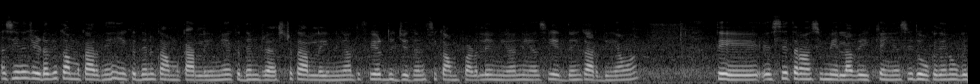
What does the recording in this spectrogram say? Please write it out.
ਅਸੀਂ ਨੇ ਜਿਹੜਾ ਵੀ ਕੰਮ ਕਰਦੇ ਹਾਂ ਇੱਕ ਦਿਨ ਕੰਮ ਕਰ ਲੈਂਦੇ ਇੱਕ ਦਿਨ ਰੈਸਟ ਕਰ ਲੈਂਦੇ ਹਾਂ ਤੇ ਫਿਰ ਦੂਜੇ ਦਿਨ ਅਸੀਂ ਕੰਮ ਫੜ ਲੈਂਦੀਆਂ ਨਹੀਂ ਅਸੀਂ ਇਦਾਂ ਹੀ ਕਰਦੀਆਂ ਵਾਂ। ਤੇ ਇਸੇ ਤਰ੍ਹਾਂ ਅਸੀਂ ਮੇਲਾ ਵੇਖ ਕੇ ਆਈਆਂ ਸੀ। ਦੋ ਕੁ ਦਿਨ ਹੋ ਗਏ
